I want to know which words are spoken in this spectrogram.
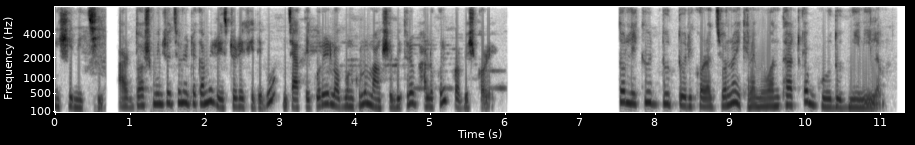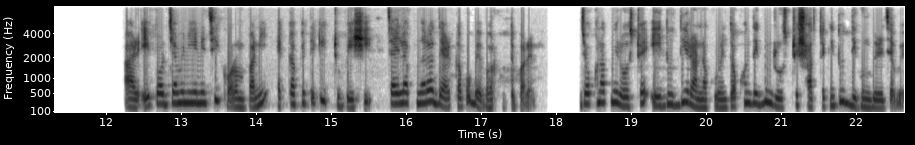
মিশিয়ে নিচ্ছি। আর দশ মিনিটের জন্য এটাকে আমি রেস্টে রেখে দেবো যাতে করে লবণগুলো মাংসের ভিতরে ভালো করে প্রবেশ করে। তো লিকুইড দুধ তৈরি করার জন্য এখানে আমি ওয়ান থার্ড কাপ গুঁড়ো দুধ নিয়ে নিলাম। আর এই পর্যায়ে আমি নিয়ে নিচ্ছি গরম পানি, এক কাপের থেকে একটু বেশি। চাইলে আপনারা দেড় কাপও ব্যবহার করতে পারেন। যখন আপনি রোস্টটা এই দুধ দিয়ে রান্না করবেন, তখন দেখবেন রোস্টের স্বাদটা কিন্তু দ্বিগুণ বেড়ে যাবে।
